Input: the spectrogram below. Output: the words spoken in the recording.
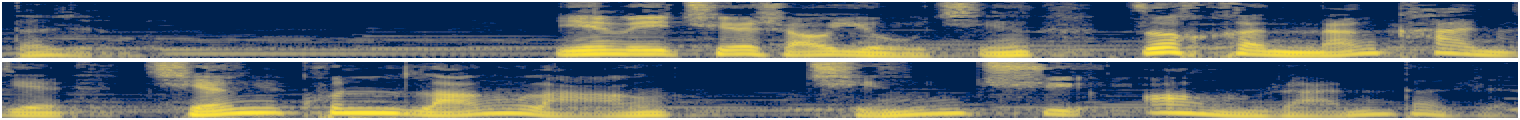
的人，因为缺少友情，则很难看见乾坤朗朗、情趣盎然的人。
